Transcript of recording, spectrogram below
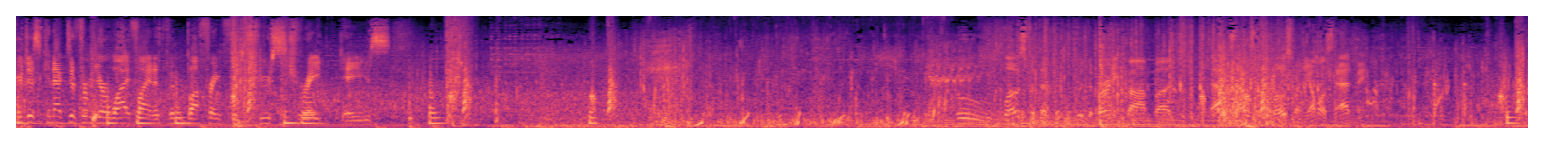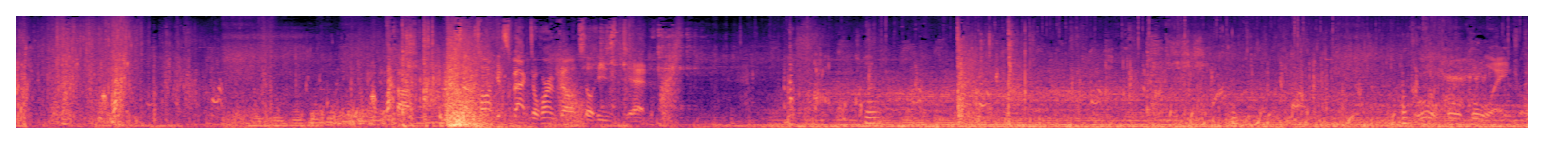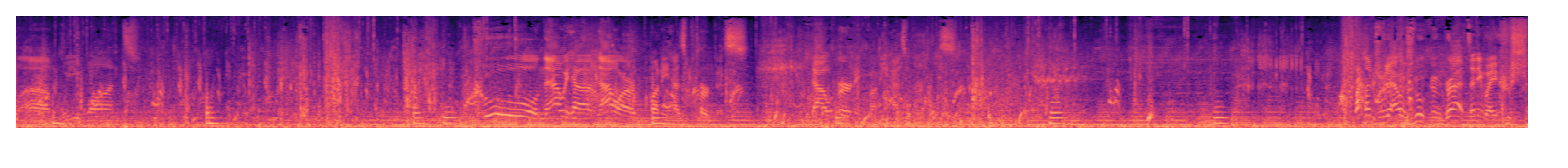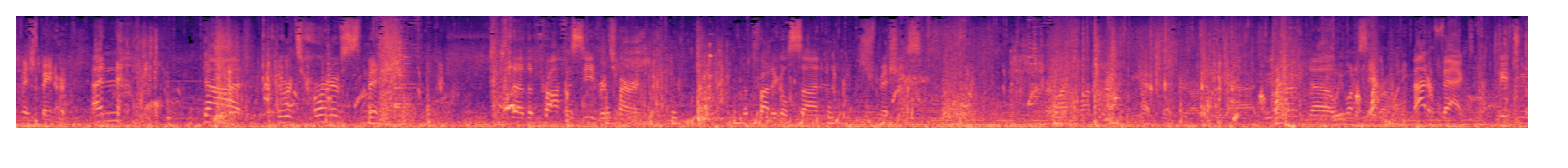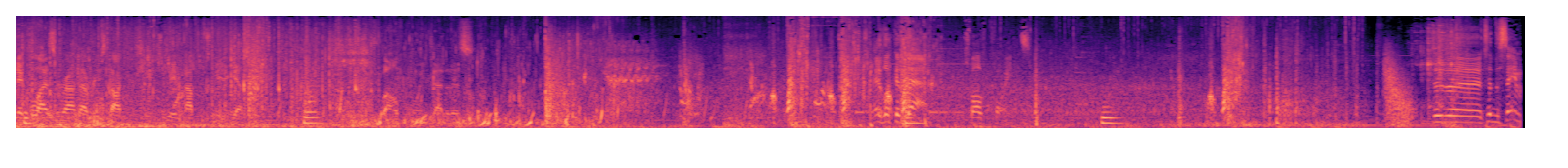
You disconnected from your Wi-Fi and it's been buffering for two straight days. Ooh, close with the with the burning bomb, but that was, that was a close one. You almost had me. Stop talking smack to Hornfel until he's dead. Cool, cool, cool, Angel. Um, we want. Cool. Now we have. Now our money has purpose. Now earning money has a purpose. Hundred hours. Ooh, congrats. Anyway, who's Smish Bainer? And God, the return of Smish. The the prophesied return. The prodigal son, Schmishes. No, we want to save our money. Matter of fact, we have two Nikolais around that restock machine, so we have an opportunity to get 12 points out of this. Hey, look at that. 12 points. To the to the same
